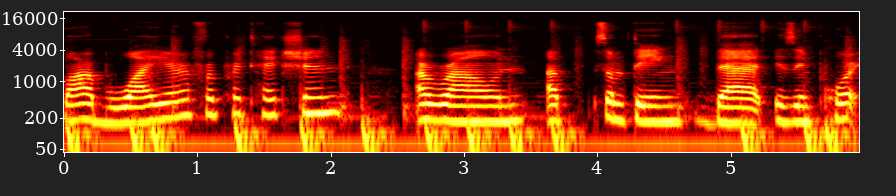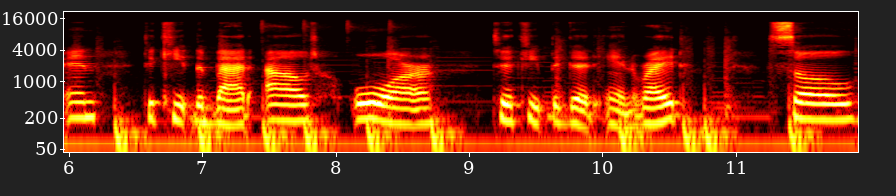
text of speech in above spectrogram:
barbed wire for protection around a, something that is important to keep the bad out or to keep the good in, right? So,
